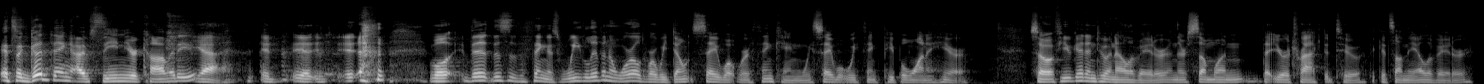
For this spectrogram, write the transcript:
It's a good thing I've seen your comedy. yeah, it, it, it, well, th- this is the thing is we live in a world where we don't say what we're thinking, we say what we think people want to hear. So, if you get into an elevator and there's someone that you're attracted to that gets on the elevator,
